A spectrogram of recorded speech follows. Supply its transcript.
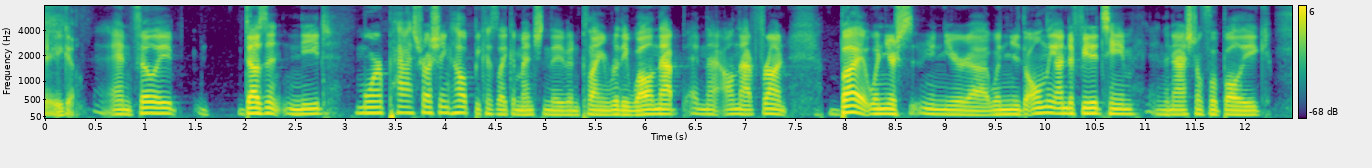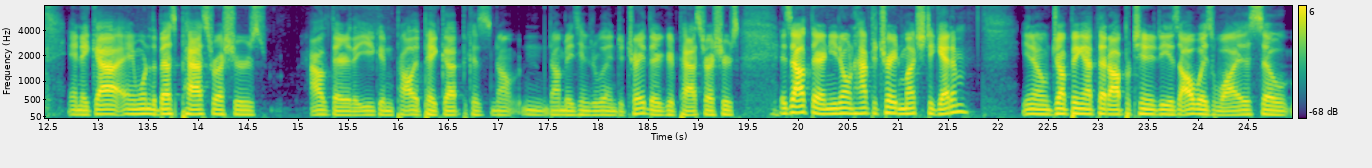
There you go. and Philly doesn't need more pass rushing help because, like I mentioned, they've been playing really well in that in that on that front. But when you're when you're uh, when you're the only undefeated team in the National Football League, and a guy and one of the best pass rushers out there that you can probably pick up because not not many teams are willing to trade their good pass rushers is out there, and you don't have to trade much to get him. You know, jumping at that opportunity is always wise. So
